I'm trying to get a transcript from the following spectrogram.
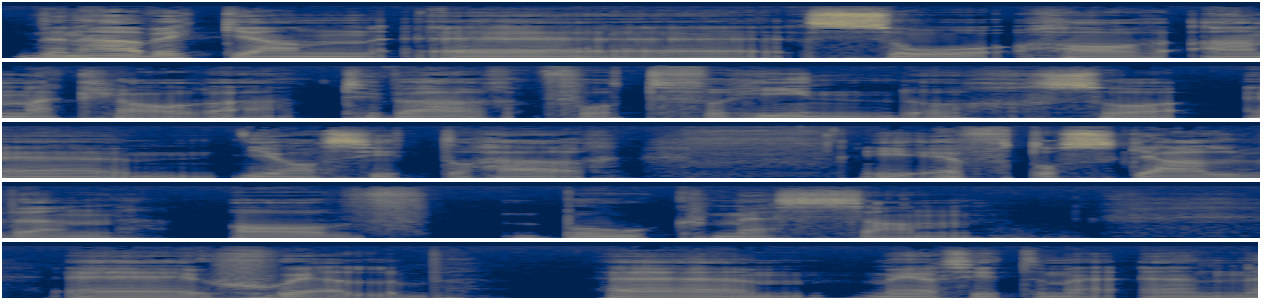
Den här veckan eh, så har Anna-Klara tyvärr fått förhinder så eh, jag sitter här i efterskalven av bokmässan eh, själv. Eh, men jag sitter med en,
